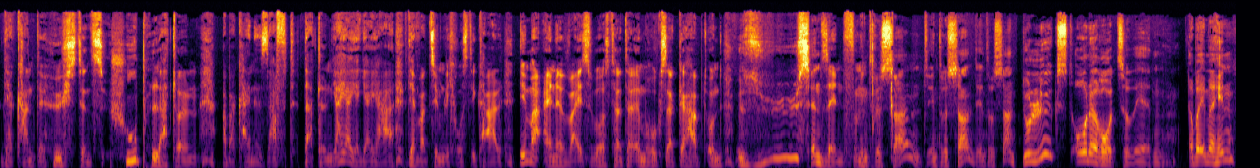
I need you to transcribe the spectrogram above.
Der kannte höchstens Schublatteln, aber keine Saftdatteln. Ja, ja, ja, ja, ja, der war ziemlich rustikal. Immer eine Weißwurst hat er im Rucksack gehabt und süßen Senfen. Interessant, interessant, interessant. Du lügst, ohne rot zu werden. Aber immerhin,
